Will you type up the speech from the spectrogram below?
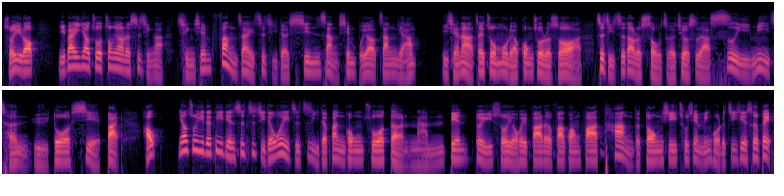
所以咯，礼拜一要做重要的事情啊，请先放在自己的心上，先不要张扬。以前啊，在做幕僚工作的时候啊，自己知道的守则就是啊，事以密成，语多谢拜。好，要注意的地点是自己的位置，自己的办公桌的南边。对于所有会发热、发光、发烫的东西，出现明火的机械设备，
